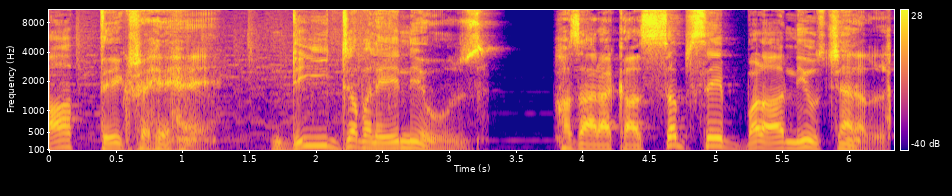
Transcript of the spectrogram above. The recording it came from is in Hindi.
आप देख रहे हैं D double A news Hazara का सबसे बड़ा न्यूज़ चैनल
